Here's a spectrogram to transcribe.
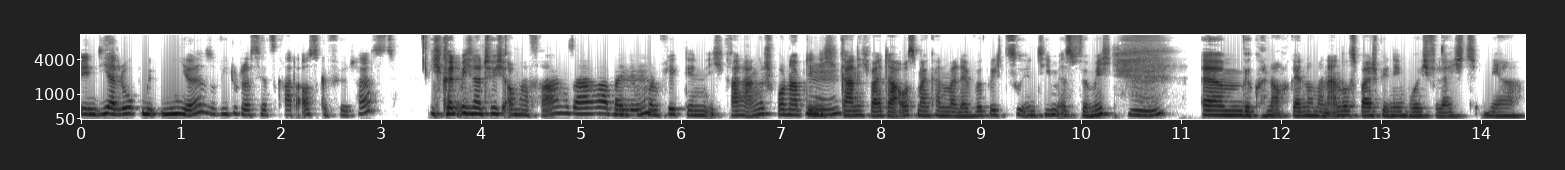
den Dialog mit mir, so wie du das jetzt gerade ausgeführt hast. Ich könnte mich natürlich auch mal fragen, Sarah, bei Mhm. dem Konflikt, den ich gerade angesprochen habe, den Mhm. ich gar nicht weiter ausmalen kann, weil der wirklich zu intim ist für mich. Ähm, wir können auch gerne noch mal ein anderes Beispiel nehmen, wo ich vielleicht mehr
